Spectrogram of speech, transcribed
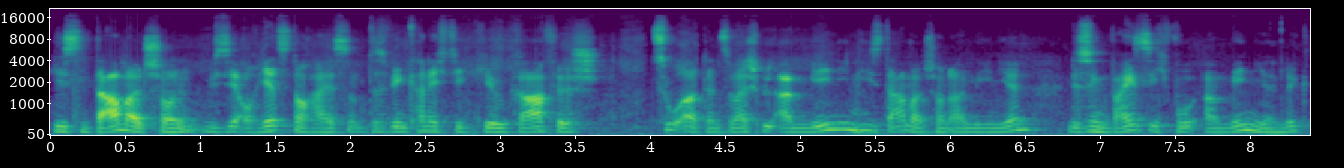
hießen damals schon, wie sie auch jetzt noch heißen. Und deswegen kann ich die geografisch zuordnen. Zum Beispiel Armenien hieß damals schon Armenien. Deswegen weiß ich, wo Armenien liegt.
